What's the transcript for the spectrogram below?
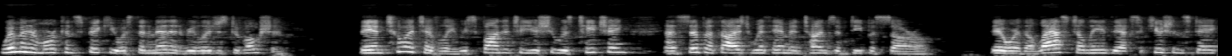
women are more conspicuous than men in religious devotion. They intuitively responded to Yeshua's teaching and sympathized with him in times of deepest sorrow. They were the last to leave the execution stake,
